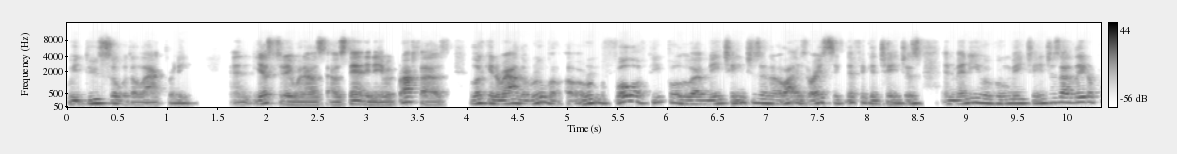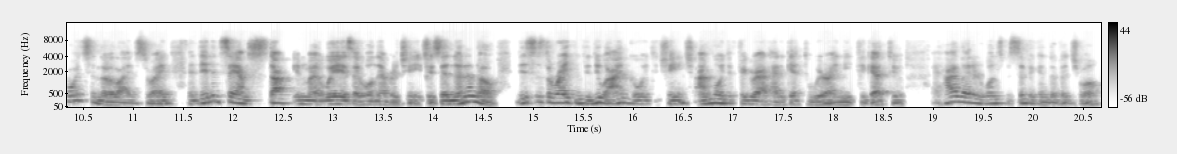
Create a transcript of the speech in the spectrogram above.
We do so with alacrity. And yesterday, when I was I was standing in Bracha, I was looking around the room, a, a, room full of people who have made changes in their lives, very significant changes, and many of whom made changes at later points in their lives, right? And didn't say I'm stuck in my ways, I will never change. They said, no, no, no, this is the right thing to do. I'm going to change. I'm going to figure out how to get to where I need to get to. I highlighted one specific individual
